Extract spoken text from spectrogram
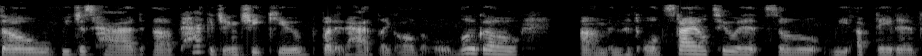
So we just had a packaging cheat cube, but it had like all the old logo um, and the old style to it. So we updated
